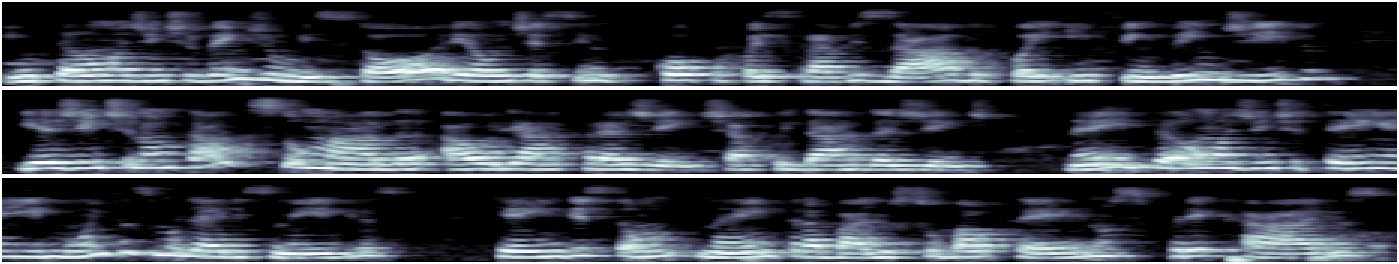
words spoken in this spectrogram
Então a gente vem de uma história onde esse corpo foi escravizado, foi, enfim, vendido, e a gente não está acostumada a olhar para a gente, a cuidar da gente. Né? Então a gente tem aí muitas mulheres negras que ainda estão né, em trabalhos subalternos, precários,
